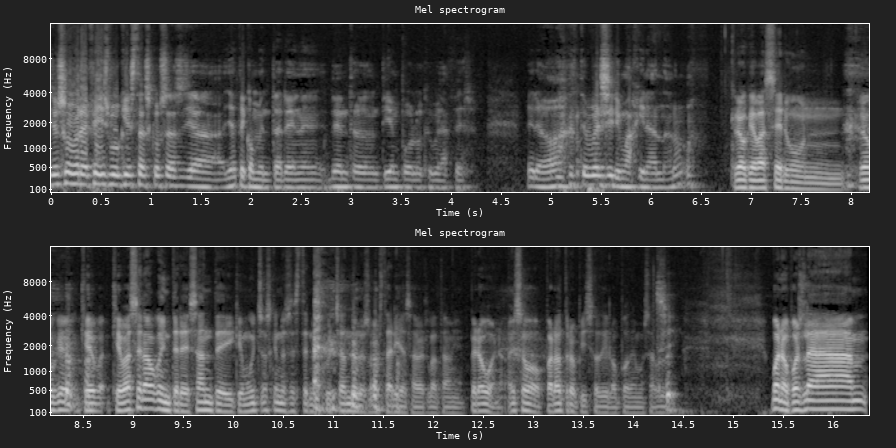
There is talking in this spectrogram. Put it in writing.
yo sobre Facebook y estas cosas ya, ya te comentaré en- dentro de un tiempo lo que voy a hacer. Pero te puedes ir imaginando, ¿no? Creo que va a ser un... Creo que, que- que va a ser algo interesante y que muchos que nos estén escuchando les gustaría saberlo también. Pero bueno, eso para otro episodio lo podemos hablar. Sí. Bueno, pues la,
